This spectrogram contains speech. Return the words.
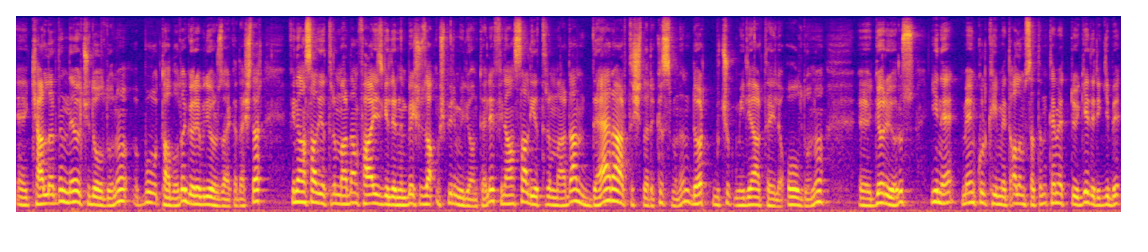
e, karlarının ne ölçüde olduğunu bu tabloda görebiliyoruz arkadaşlar. Finansal yatırımlardan faiz gelirinin 561 milyon TL, finansal yatırımlardan değer artışları kısmının 4,5 milyar TL olduğunu e, görüyoruz. Yine menkul kıymet alım satım temettü geliri gibi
